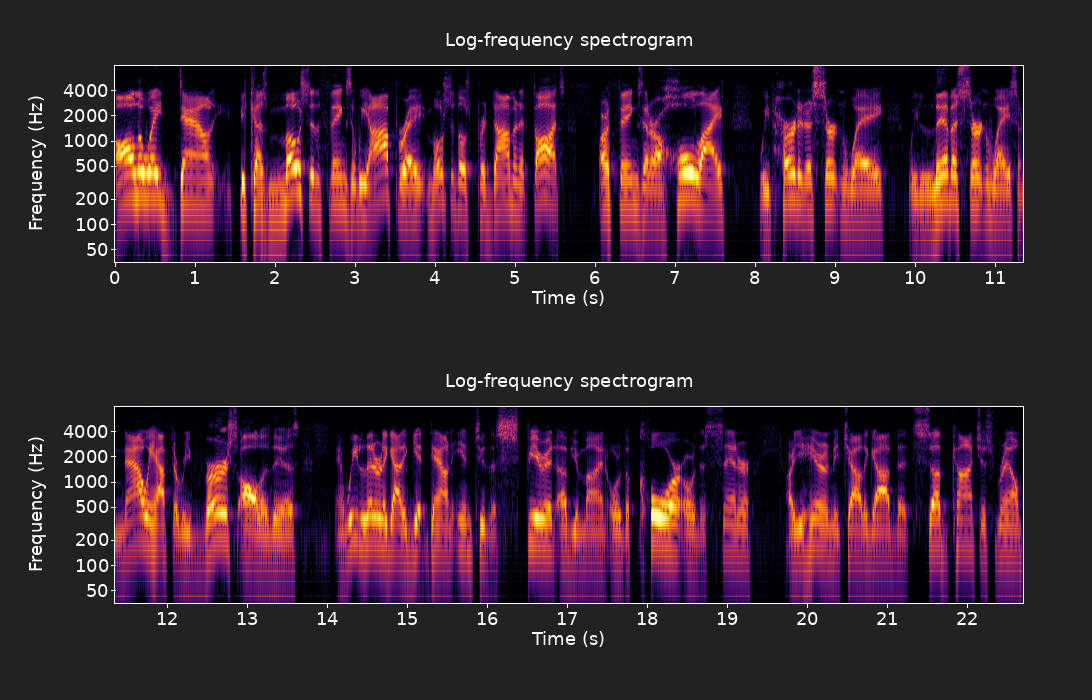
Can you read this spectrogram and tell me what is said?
all the way down because most of the things that we operate, most of those predominant thoughts are things that our whole life we've heard it a certain way, we live a certain way. So now we have to reverse all of this and we literally got to get down into the spirit of your mind or the core or the center are you hearing me, child of God? The subconscious realm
